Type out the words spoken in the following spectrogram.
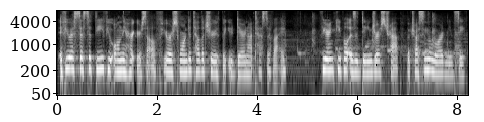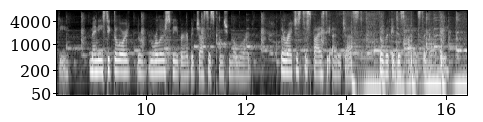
If you assist a thief, you only hurt yourself. You are sworn to tell the truth, but you dare not testify. Fearing people is a dangerous trap, but trusting the Lord means safety. Many seek the Lord, the ruler's favor, but justice comes from the Lord. The righteous despise the unjust, the wicked despise the godly.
